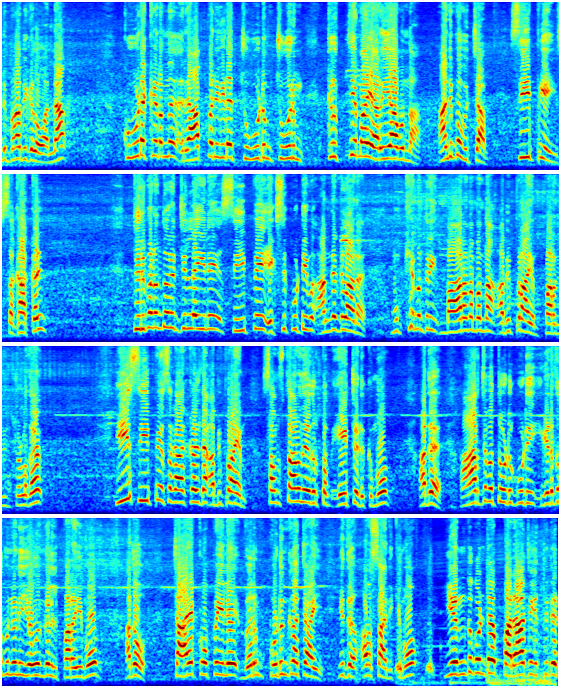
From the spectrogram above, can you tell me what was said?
അനുഭാവികളോ അല്ല. കൂടെ കിടന്ന് രാപ്പനിയുടെ ചൂടും ചൂരും കൃത്യമായി അറിയാവുന്ന അനുഭവിച്ച സി പി ഐ സഖാക്കൾ. തിരുവനന്തപുരം ജില്ലയിലെ സി പി ഐ എക്സിക്യൂട്ടീവ് അംഗങ്ങളാണ് മുഖ്യമന്ത്രി മാറണമെന്ന അഭിപ്രായം പറഞ്ഞിട്ടുള്ളത്. ഈ സി പി ഐ സഖാക്കളുടെ അഭിപ്രായം സംസ്ഥാന നേതൃത്വം ഏറ്റെടുക്കുമോ? അത് ആർജവത്തോടു കൂടി ഇടതുമുന്നണി യോഗങ്ങളിൽ പറയുമോ? അതോ ചായക്കോപ്പയിലെ വെറും കൊടുങ്കാറ്റായി ഇത് അവസാനിക്കുമോ? എന്തുകൊണ്ട് പരാജയത്തിന്റെ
